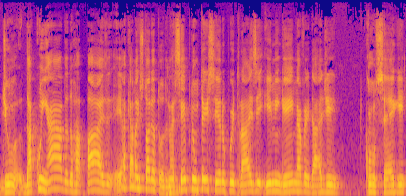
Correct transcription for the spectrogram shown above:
de um, da cunhada do rapaz, é aquela história toda, né? Sempre um terceiro por trás e, e ninguém, na verdade, consegue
